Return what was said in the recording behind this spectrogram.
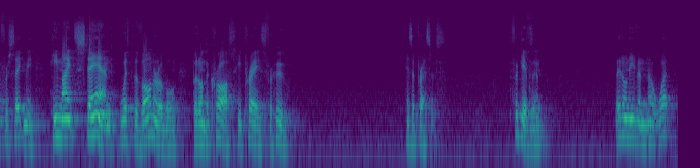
forsake me. He might stand with the vulnerable, but on the cross, he prays for who? His oppressors. Forgive them. They don't even know what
